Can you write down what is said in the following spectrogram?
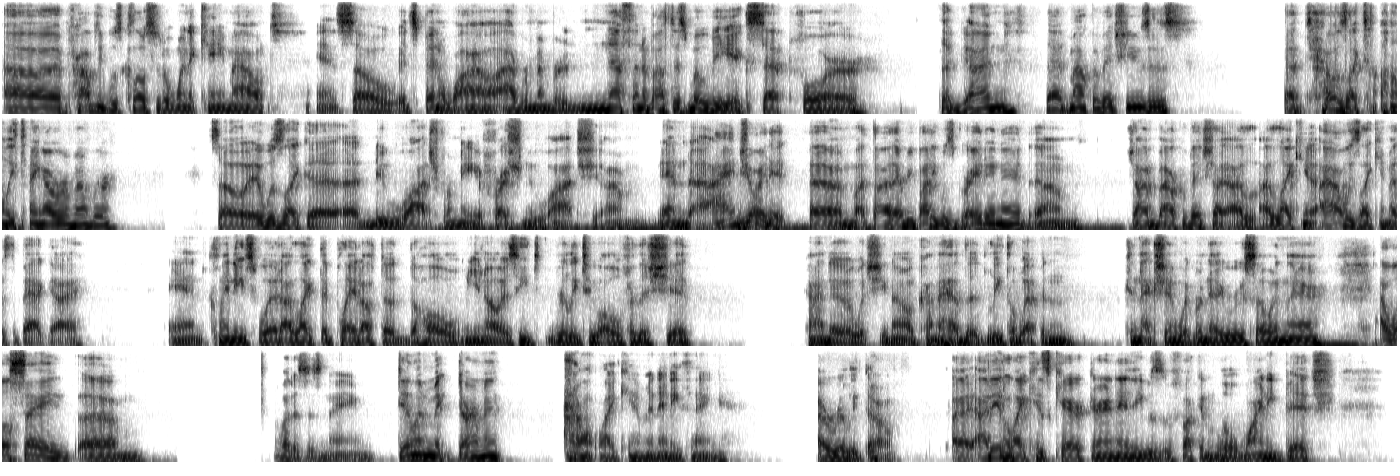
Uh, probably was closer to when it came out, and so it's been a while. I remember nothing about this movie except for the gun that Malkovich uses. That, that was like the only thing I remember. So it was like a, a new watch for me, a fresh new watch, um, and I enjoyed it. Um, I thought everybody was great in it. Um, John Malkovich, I, I, I like him. I always like him as the bad guy and Clint Eastwood. I like they played off the the whole, you know, is he really too old for this shit? Kind of, which you know, kind of had the Lethal Weapon connection with Rene Russo in there. I will say, um, what is his name? Dylan McDermott. I don't like him in anything. I really don't. I, I didn't like his character in it. He was a fucking little whiny bitch.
